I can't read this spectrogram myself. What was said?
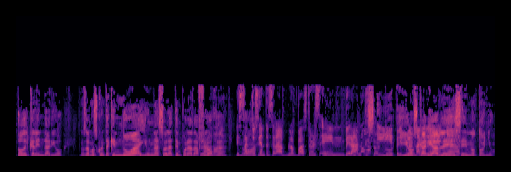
todo el calendario. Nos damos cuenta que no hay una sola temporada Claro, floja. ¿no? Exacto, sí, antes era blockbusters en verano Exacto. y Y, Oscariables en otoño.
